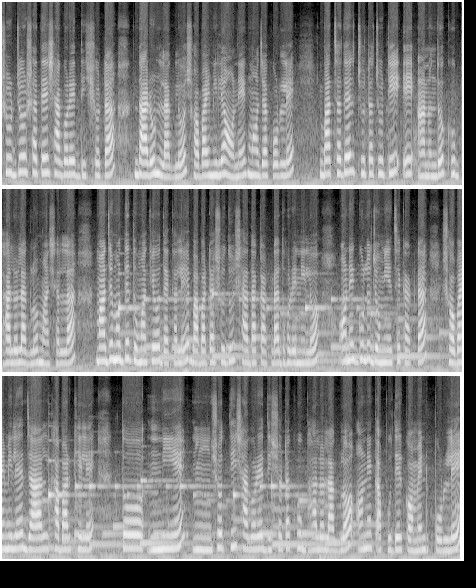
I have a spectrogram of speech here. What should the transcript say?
সূর্যর সাথে সাগরের দৃশ্যটা দারুণ লাগল। সবাই মিলে অনেক মজা করলে। বাচ্চাদের ছুটাছুটি, এই আনন্দ খুব ভালো লাগল মাসাল্লাহ মাঝে মধ্যে তোমাকেও দেখালে, বাবাটা শুধু সাদা কাঁকড়া ধরে নিল, অনেকগুলো জমিয়েছে কাঁকড়া। সবাই মিলে জাল, খাবার খেলে তো নিয়ে সত্যি সাগরের দৃশ্যটা খুব ভালো লাগল। অনেক আপুদের কমেন্ট পড়লে।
